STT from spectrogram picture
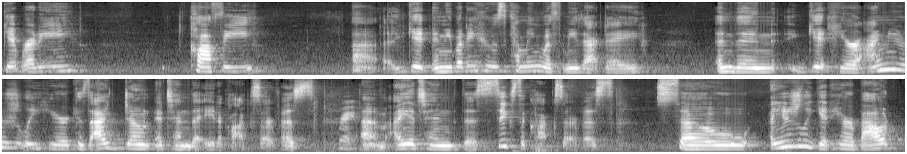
get ready, coffee, uh, get anybody who's coming with me that day, and then get here. I'm usually here because I don't attend the 8 o'clock service. Right. Um, I attend the 6 o'clock service. So I usually get here about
